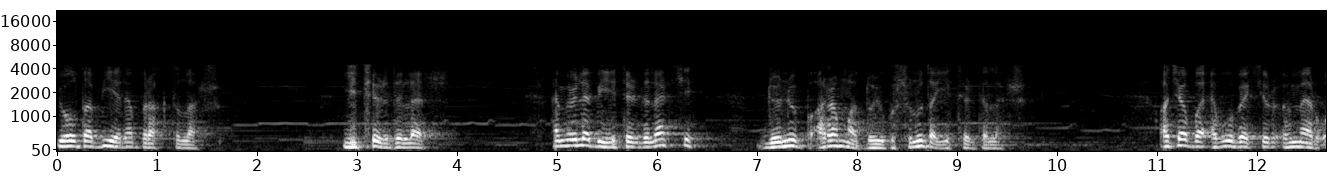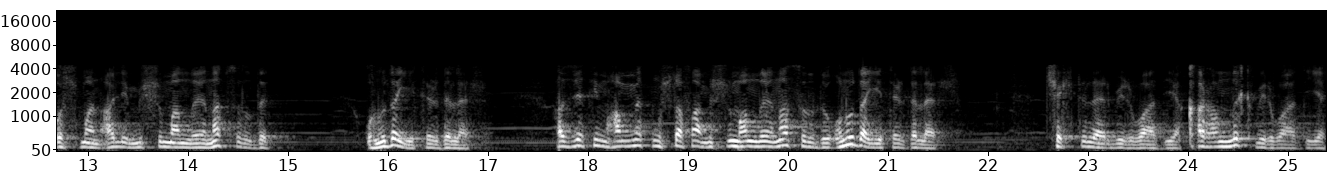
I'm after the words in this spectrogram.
yolda bir yere bıraktılar. Yitirdiler. Hem öyle bir yitirdiler ki dönüp arama duygusunu da yitirdiler. Acaba Ebu Bekir, Ömer, Osman, Ali Müslümanlığı nasıldı? Onu da yitirdiler. Hz. Muhammed Mustafa Müslümanlığı nasıldı? Onu da yitirdiler. Çektiler bir vadiye, karanlık bir vadiye.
